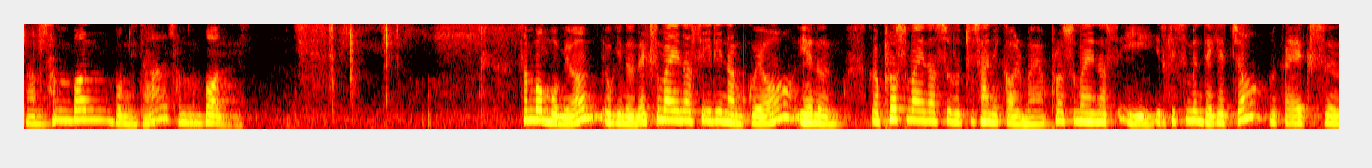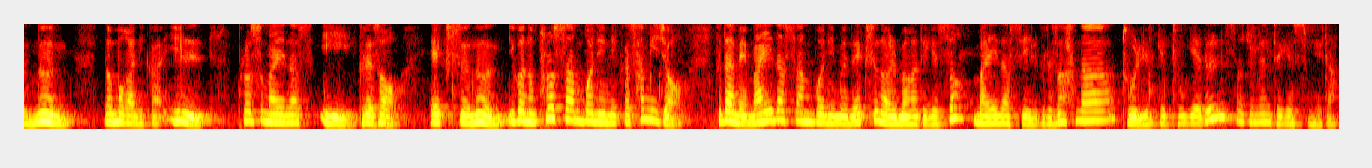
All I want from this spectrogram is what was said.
다음 3번 봅니다. 3번. 3번 보면 여기는 x 마이너스 1이 남고요. 얘는 그 플러스 마이너스 루트 4니까 얼마야? 플러스 마이너스 2 이렇게 쓰면 되겠죠? 그러니까 x는 넘어가니까 1 플러스 마이너스 2 그래서 x는 이거는 플러스 한 번이니까 3이죠. 그 다음에 마이너스 한 번이면 x는 얼마가 되겠어? 마이너스 1 그래서 하나 둘 이렇게 두 개를 써주면 되겠습니다.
